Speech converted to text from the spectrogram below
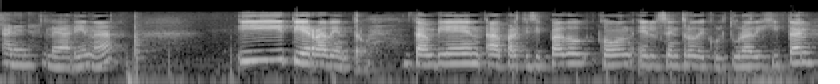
arena. la arena y Tierra Adentro. También ha participado con el Centro de Cultura Digital.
